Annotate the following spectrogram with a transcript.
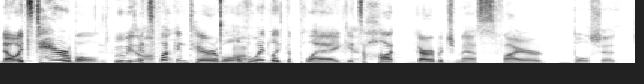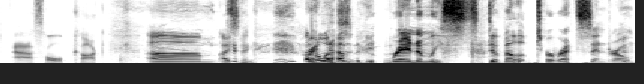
No, it's terrible. This movie's it's awful. fucking terrible. Awful. Avoid like the plague. It's a hot garbage mess fire bullshit asshole cock. Um, I think I don't know what happened to the randomly developed Tourette's syndrome.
